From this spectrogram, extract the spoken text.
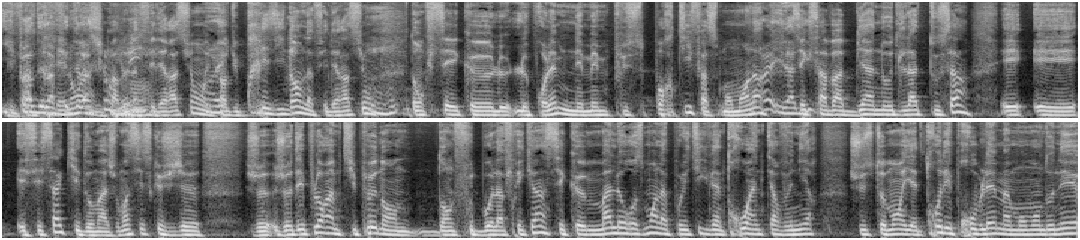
Il parle de la loin, fédération. Il parle de la Oui. fédération. Il parle du président de la fédération. Donc c'est que le, le problème n'est même plus sportif à ce moment-là. Ouais, c'est dit- que ça va bien au-delà de tout ça. Et, et, et c'est ça qui est dommage. Moi, c'est ce que je, je, je déplore un petit peu dans, dans le football africain, c'est que malheureusement la politique vient trop intervenir. Justement, il y a trop des problèmes à un moment donné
